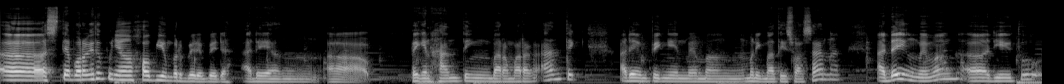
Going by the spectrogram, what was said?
uh, setiap orang itu punya hobi yang berbeda-beda ada yang uh, pengen hunting barang-barang antik, ada yang pengen memang menikmati suasana, ada yang memang uh, dia itu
